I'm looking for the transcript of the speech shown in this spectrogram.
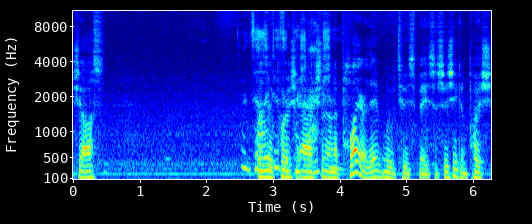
she also does a does push, push action, on a player. They've moved two spaces, so she can push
